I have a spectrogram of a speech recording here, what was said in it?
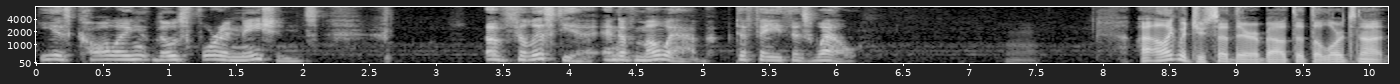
he is calling those foreign nations of Philistia and of Moab to faith as well. I like what you said there about that the Lord's not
